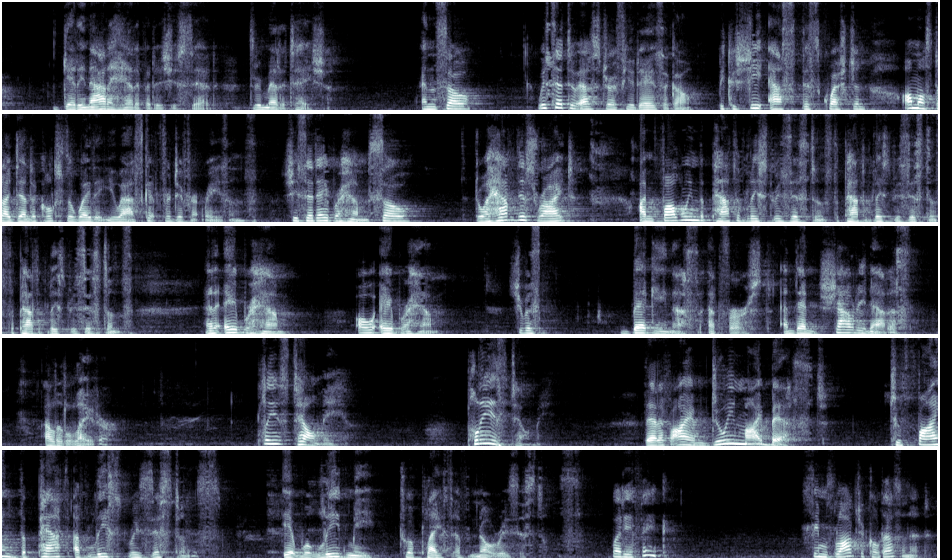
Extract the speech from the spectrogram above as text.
getting out ahead of it as you said through meditation. And so we said to Esther a few days ago because she asked this question almost identical to the way that you ask it for different reasons. She said Abraham so do I have this right? I'm following the path of least resistance the path of least resistance the path of least resistance. And Abraham oh Abraham she was begging us at first and then shouting at us a little later please tell me. Please tell me that if I am doing my best to find the path of least resistance it will lead me to a place of no resistance. What do you think? Seems logical doesn't it?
